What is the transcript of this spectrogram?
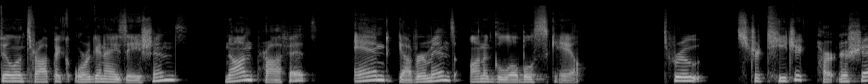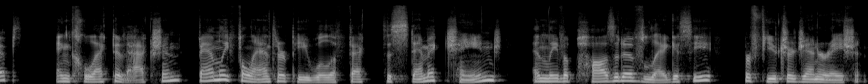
philanthropic organizations, nonprofits, and governments on a global scale. Through strategic partnerships and collective action, family philanthropy will affect systemic change and leave a positive legacy for future generations.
